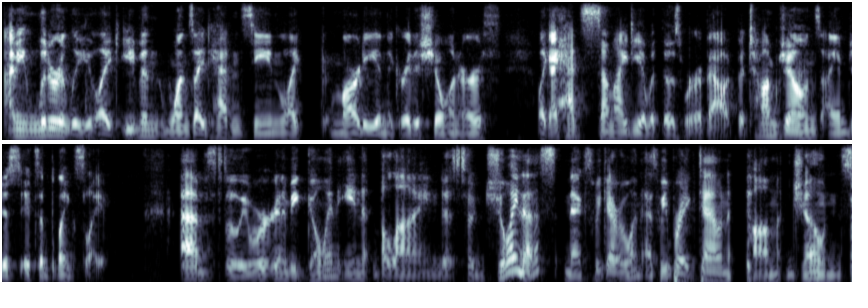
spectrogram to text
I mean, literally, like even ones I hadn't seen, like Marty and The Greatest Show on Earth. Like I had some idea what those were about, but Tom Jones, I am just it's a blank slate. Absolutely. We're going to be going in blind. So join us next week, everyone, as we break down Tom Jones.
